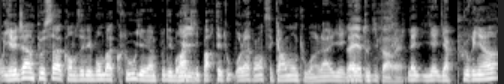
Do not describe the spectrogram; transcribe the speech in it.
bon, il y avait déjà un peu ça quand on faisait les bombes à clous, il y avait un peu des bras qui partaient tout. Bon, là, c'est carrément tout. Hein. Là, il y, a, tout qui part. Là, il n'y a, plus rien.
